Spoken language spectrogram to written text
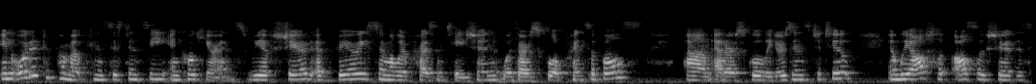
In order to promote consistency and coherence, we have shared a very similar presentation with our school principals um, at our School Leaders Institute, and we also, also shared this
